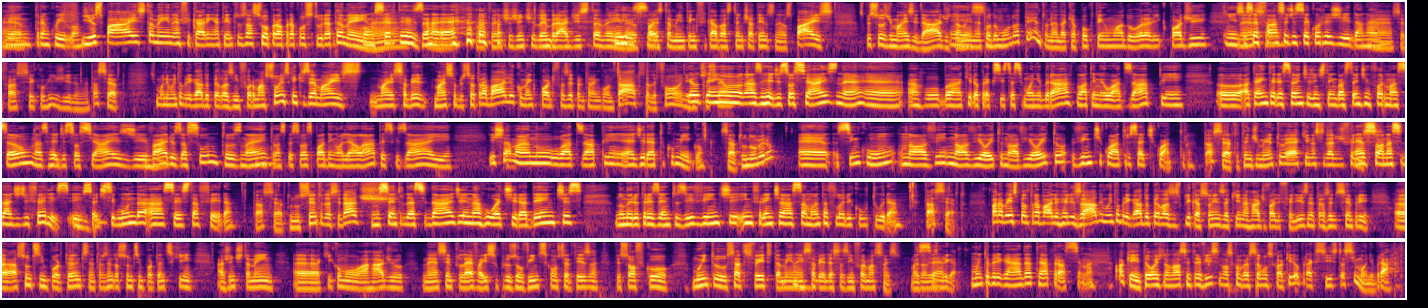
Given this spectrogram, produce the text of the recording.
é. bem tranquilo. E os pais também, né, ficarem atentos à sua própria postura também, Com né? certeza, é. é. Importante a gente lembrar disso também, né? Os pais também têm que ficar bastante atentos, né? Os pais, as pessoas de mais idade também, né? Isso. Todo mundo atento, né? Daqui a pouco tem uma dor ali que pode... Isso, né, ser, fácil de ser corrigida, né? É, ser fácil de ser corrigida, né? Tá certo. Simone, muito obrigado pelas informações. Quem quiser mais, mais saber mais sobre o seu trabalho, como é que pode fazer para entrar em contato, telefone, Eu tenho social? nas redes sociais, né? É, arroba quiropraxista Simone Bra, lá tem meu WhatsApp. Uh, até é interessante, a gente tem bastante informação nas redes sociais de uhum. vários assuntos, né? Uhum. Então as pessoas podem olhar lá, pesquisar e, e chamar no WhatsApp é direto comigo. Certo, o número? É 51998982474. Tá certo. Atendimento é aqui na cidade de Feliz. É só na cidade de Feliz. Isso, uhum. é de segunda a sexta-feira. Tá certo. No centro da cidade? No centro da cidade, na rua Tiradentes, número 320, em frente à Samanta Floricultura. Tá certo. Parabéns pelo trabalho realizado e muito obrigado pelas explicações aqui na Rádio Vale Feliz, né, trazendo sempre uh, assuntos importantes, né, trazendo assuntos importantes que a gente também, uh, aqui como a rádio, né, sempre leva isso para os ouvintes, com certeza o pessoal ficou muito satisfeito também né, em saber dessas informações. Mais uma certo. vez, obrigado. Muito obrigada, até a próxima. Ok, então hoje na nossa entrevista nós conversamos com a quiropraxista Simone Brart.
